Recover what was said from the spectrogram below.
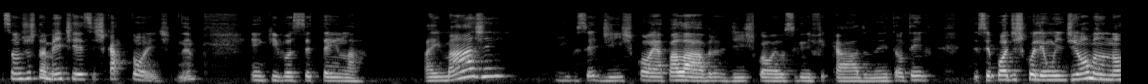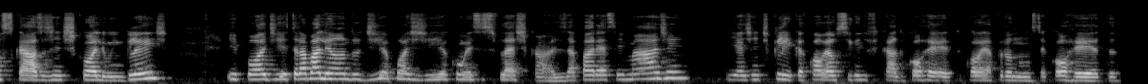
São justamente esses cartões, né? Em que você tem lá a imagem e você diz qual é a palavra, diz qual é o significado, né? Então tem, você pode escolher um idioma. No nosso caso, a gente escolhe o inglês e pode ir trabalhando dia após dia com esses flashcards. Aparece a imagem, e a gente clica qual é o significado correto, qual é a pronúncia correta,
